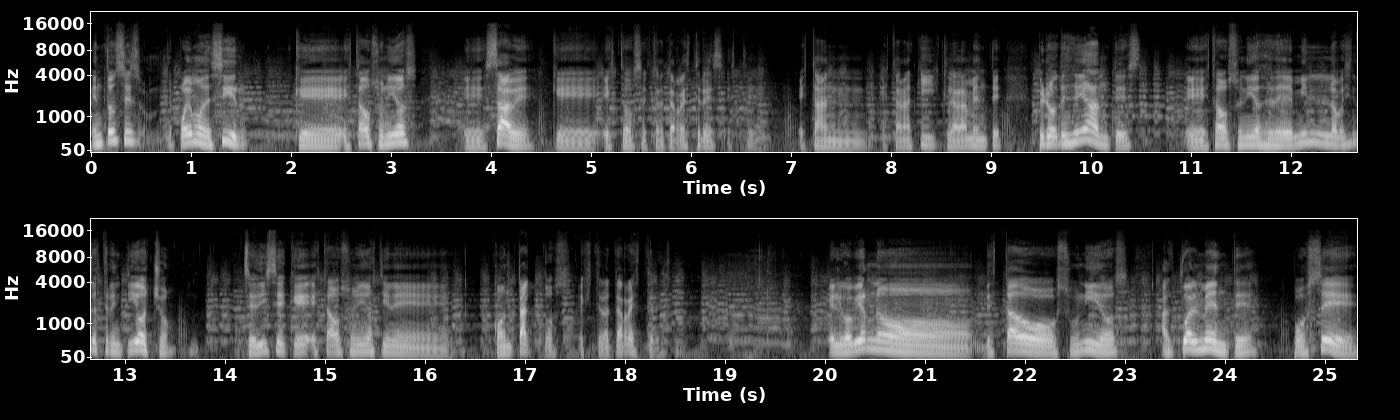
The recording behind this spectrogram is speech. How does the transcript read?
Entonces, podemos decir que Estados Unidos eh, sabe que estos extraterrestres este, están, están aquí, claramente, pero desde antes, eh, Estados Unidos, desde 1938, se dice que Estados Unidos tiene contactos extraterrestres. El gobierno de Estados Unidos actualmente posee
